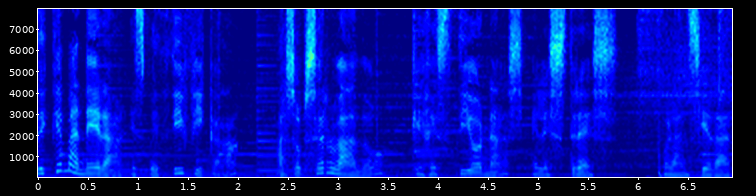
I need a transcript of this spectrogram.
¿De qué manera específica has observado que gestionas el estrés o la ansiedad?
